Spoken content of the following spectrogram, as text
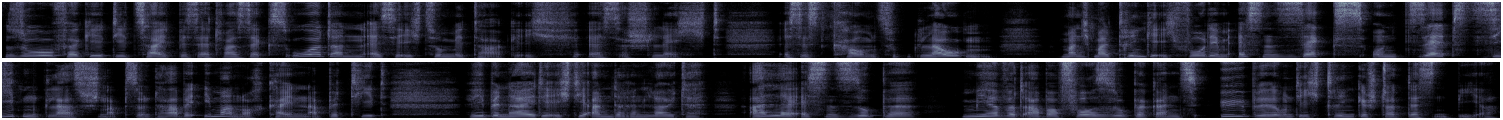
So vergeht die zeit bis etwa sechs uhr dann esse ich zu mittag. Ich esse schlecht. Es ist kaum zu glauben. Manchmal trinke ich vor dem essen sechs und selbst sieben glas schnaps und habe immer noch keinen appetit wie beneide ich die anderen leute? Alle essen suppe. Mir wird aber vor suppe ganz übel und ich trinke stattdessen bier.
